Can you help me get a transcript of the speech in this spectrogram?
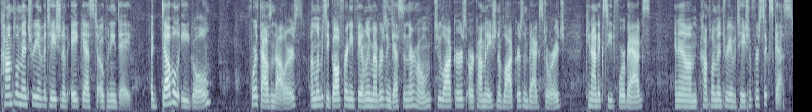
Complimentary invitation of eight guests to opening day, a double eagle, $4,000, unlimited golf for any family members and guests in their home, two lockers or a combination of lockers and bag storage, cannot exceed four bags, and a um, complimentary invitation for six guests.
